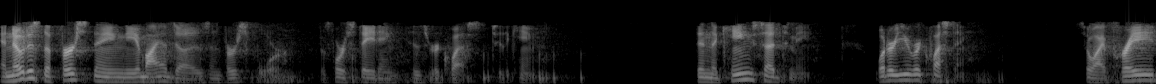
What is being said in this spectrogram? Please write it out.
And notice the first thing Nehemiah does in verse 4 before stating his request to the king. Then the king said to me, What are you requesting? So I prayed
